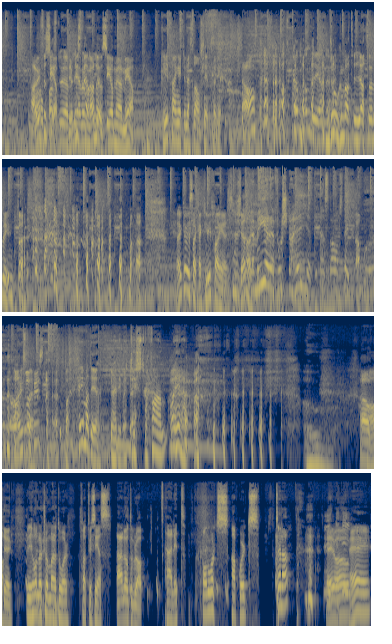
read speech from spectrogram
Ja, vi får se. Det blir spännande att se om jag är med. Cliffhanger till nästa avsnitt. Hörni. Ja, Vad spännande det är nu. Dog Mattias eller inte? Här kan vi snacka cliffhanger. Tjena! Vem är det första hejet i nästa avsnitt? Ja. Ja, just det. just det. Bara, Hej Mattias! Nej, det var tyst. Vad fan? Vad är det här? Ja, okej. Vi håller tummar och tår för att vi ses. Det här låter bra. Härligt. Onwards, upwards. Tjena! Hej då. Hej!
